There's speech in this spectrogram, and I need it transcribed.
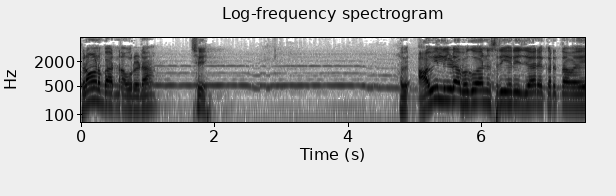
ત્રણ બારના ઓરડા છે. હવે આવી લીળા ભગવાન શ્રીહરિ જ્યારે કરતા હોય,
